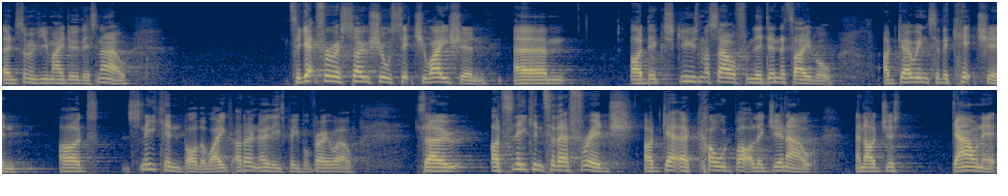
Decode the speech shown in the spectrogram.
and some of you may do this now. To get through a social situation, um, I'd excuse myself from the dinner table. I'd go into the kitchen. I'd sneak in, by the way. I don't know these people very well. So I'd sneak into their fridge. I'd get a cold bottle of gin out and I'd just down it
